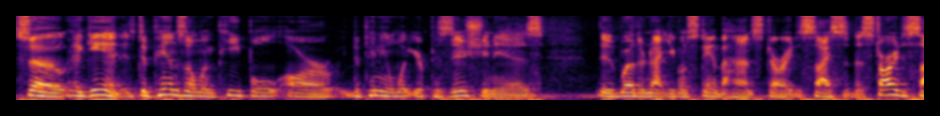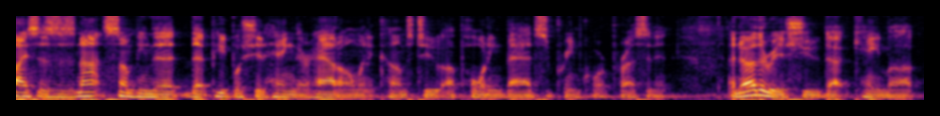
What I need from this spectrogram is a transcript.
So again, it depends on when people are, depending on what your position is, is whether or not you're going to stand behind stare decisis. But stare decisis is not something that, that people should hang their hat on when it comes to upholding bad Supreme Court precedent. Another issue that came up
